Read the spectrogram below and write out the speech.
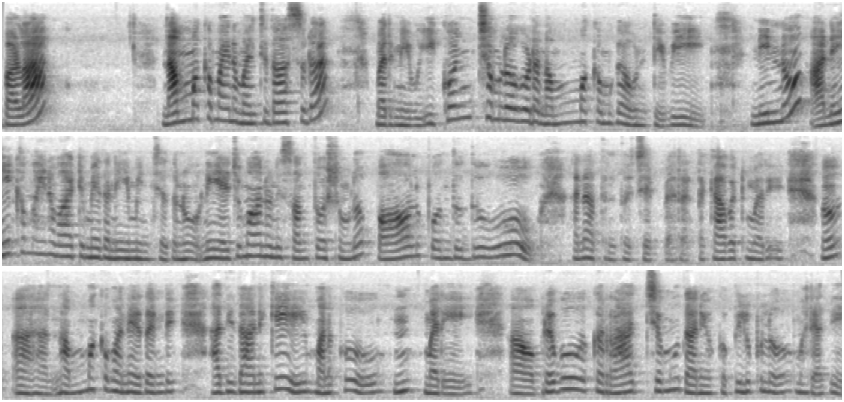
బళ నమ్మకమైన మంచి దాసుడా మరి నీవు ఈ కొంచెంలో కూడా నమ్మకముగా ఉంటివి. నిన్ను అనేకమైన వాటి మీద నియమించదును. నీ యజమానుని సంతోషంలో పాలు పొందుదు అని అతనితో చెప్పారట. కాబట్టి మరి నమ్మకం అనేదండి. అది దానికి మనకు మరి ప్రభు యొక్క రాజ్యము దాని యొక్క పిలుపులో మరి అది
